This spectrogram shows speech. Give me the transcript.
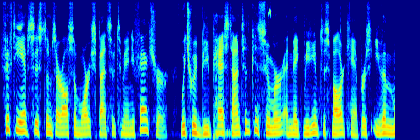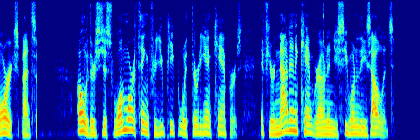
50 amp systems are also more expensive to manufacture, which would be passed on to the consumer and make medium to smaller campers even more expensive. Oh, there's just one more thing for you people with 30 amp campers. If you're not in a campground and you see one of these outlets,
